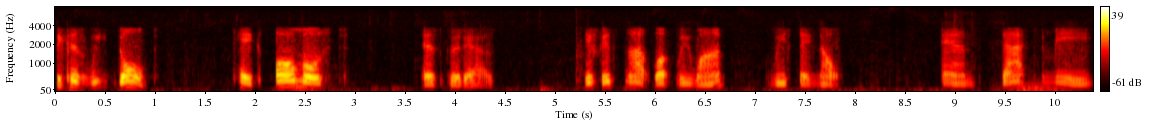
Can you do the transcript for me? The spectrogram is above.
because we don't take almost as good as. If it's not what we want, we say no. And that to me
